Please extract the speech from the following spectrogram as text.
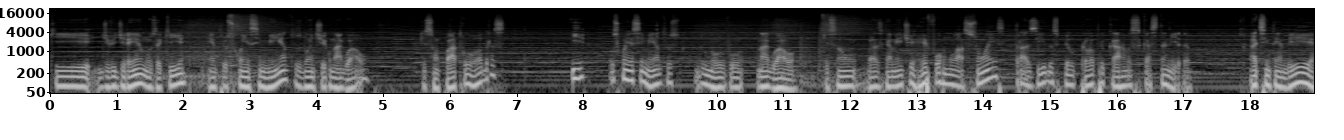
que dividiremos aqui entre os conhecimentos do antigo Nagual, que são quatro obras, e os conhecimentos do novo Nagual, que são basicamente reformulações trazidas pelo próprio Carlos Castaneda. Há de se entender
